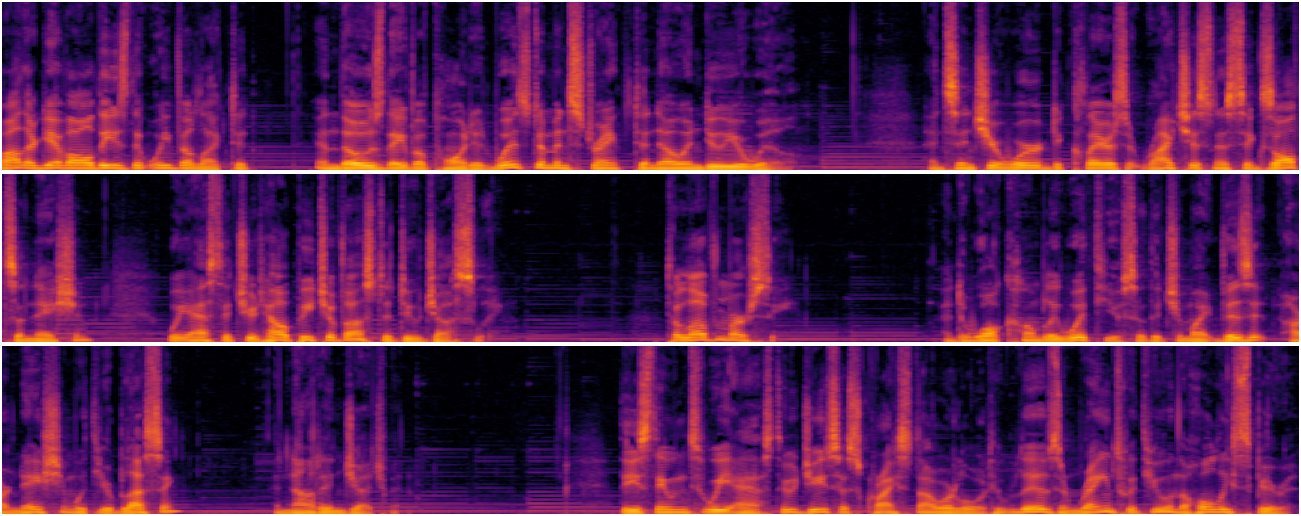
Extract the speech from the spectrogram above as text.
Father, give all these that we've elected and those they've appointed wisdom and strength to know and do your will. And since your word declares that righteousness exalts a nation, we ask that you'd help each of us to do justly, to love mercy, and to walk humbly with you so that you might visit our nation with your blessing and not in judgment. These things we ask through Jesus Christ our Lord, who lives and reigns with you in the Holy Spirit,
